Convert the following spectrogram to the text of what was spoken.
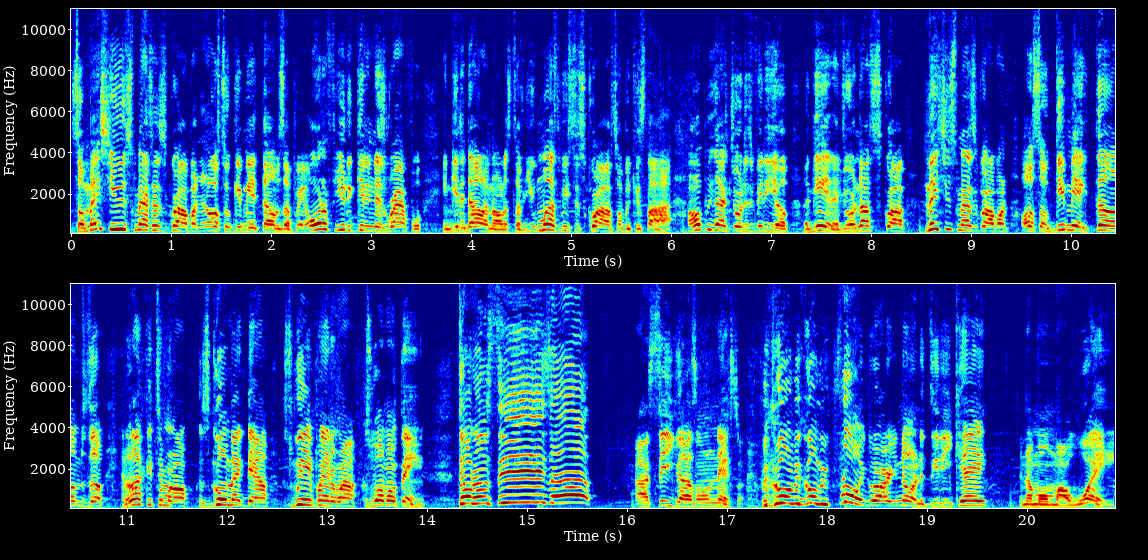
So make sure you smash that subscribe button and also give me a thumbs up. In order for you to get in this raffle and get a dollar and all this stuff, you must be subscribed so we can slide. I hope you guys enjoyed this video. Again, if you're not subscribed, make sure you smash the subscribe button. Also, give me a thumbs up and lock it tomorrow because going back down because we ain't playing around. Because one more thing. Throw those C's up! I'll see you guys on the next one. We're going, we're going be flowing. You already know in the DDK, and I'm on my way.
